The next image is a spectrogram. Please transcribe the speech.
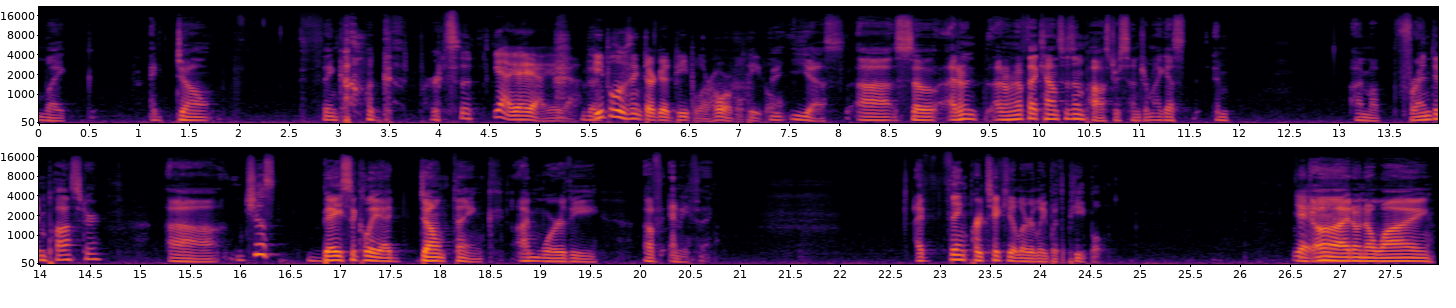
Like, I don't think I'm a good person. Yeah, yeah, yeah, yeah, yeah. The- people who think they're good people are horrible people. Yes. Uh, so I don't. I don't know if that counts as imposter syndrome. I guess im- I'm a friend imposter. Uh, just basically, I don't think I'm worthy of anything. I think particularly with people. Yeah, Like, yeah, oh. I don't know why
